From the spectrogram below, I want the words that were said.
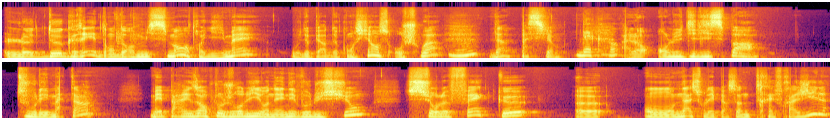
le degré d'endormissement, entre guillemets, ou de perte de conscience au choix Mhm. d'un patient. D'accord. Alors, on ne l'utilise pas tous les matins, mais par exemple, aujourd'hui, on a une évolution sur le fait que euh, on a sur les personnes très fragiles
